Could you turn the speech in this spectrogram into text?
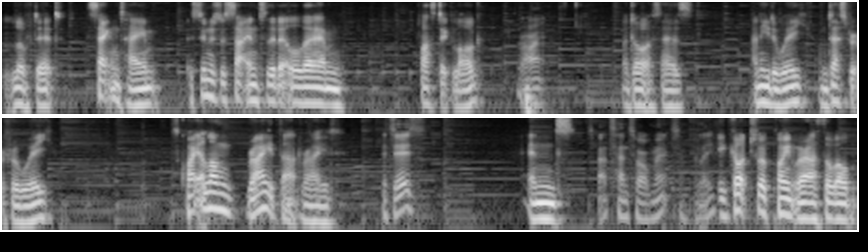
loved it. Second time, as soon as we sat into the little um, plastic log, Right. my daughter says, "I need a wee. I'm desperate for a wee." It's quite a long ride, that ride, It is. and It's about 10, 12 minutes, I believe. it got to a point where I thought, well,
